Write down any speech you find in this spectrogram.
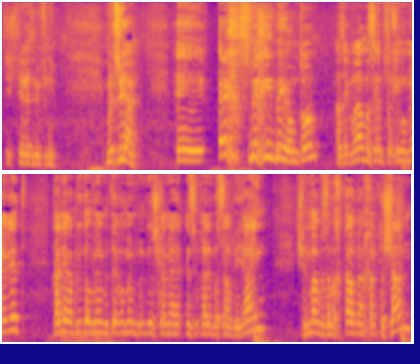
רציתי שתראה את זה בפנים. מצוין. אה, איך שמחים ביום טוב? אז הגמרא במסכת פסחים אומרת, תניא רבי יהודה אומר, מתאר אומר, במקדש קיים אין שמחה אלא בשר ויין, שנאמר וזבחת ואכלת שם,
